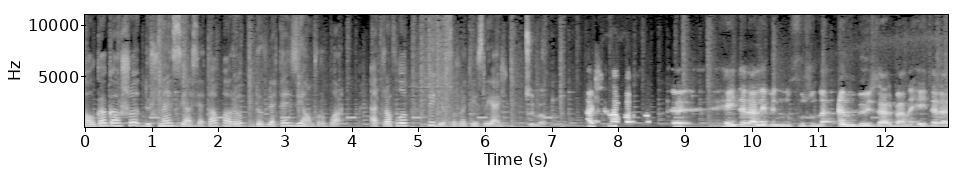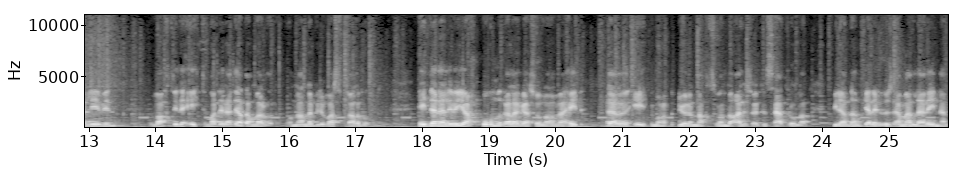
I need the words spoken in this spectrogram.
xalqa qarşı düşmən siyasəti aparıb dövlətə ziyan vurublar. Ətraflı video süjeti izləyək. Əslində baxsaq, e, Heydər Əliyevin nüfuzunda ən böyük zərbəni Heydər Əliyevin vaxtilə ehtimad elədiyi adamlar var. Onların da biri Vasif Talıbovdur. Heydər Əliyevə yaxın qovumluq əlaqəsi olan və Heydər Əliyevin ehtimalı görə Naxçıvanda Ali Sovetin sədri olan bir adam gərək öz əməlləri ilə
